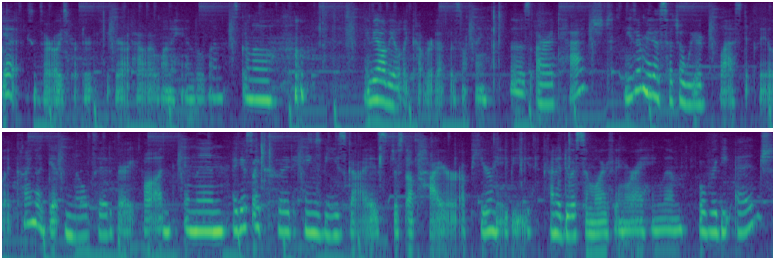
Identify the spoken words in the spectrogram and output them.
Yeah, these ones are always harder to figure out how I wanna handle them. It's gonna Maybe I'll be able to cover it up with something. Those are attached. These are made of such a weird plastic. They like kind of get melted, very odd. And then I guess I could hang these guys just up higher, up here maybe. Kind of do a similar thing where I hang them over the edge.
